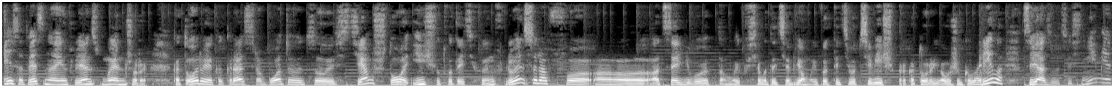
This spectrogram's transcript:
и, соответственно, инфлюенс-менеджеры, которые как раз работают э, с тем, что ищут вот этих инфлюенсеров, э, э, оценивают там их все вот эти объемы и вот эти вот все вещи, про которые я уже говорила, связываются с ними,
